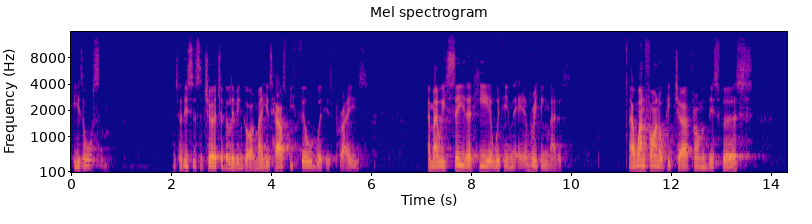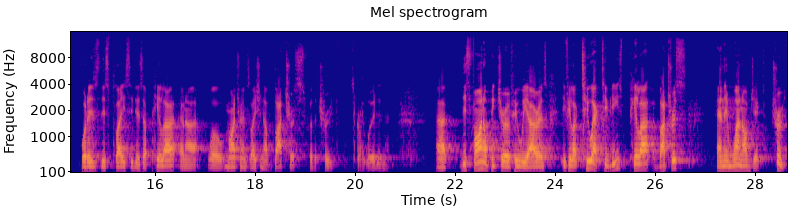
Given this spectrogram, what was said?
He is awesome. And so, this is the church of the living God. May His house be filled with His praise. And may we see that here with Him everything matters. Now, one final picture from this verse. What is this place? It is a pillar and a, well, my translation, a buttress for the truth. It's a great word, isn't it? Uh, this final picture of who we are is, if you like, two activities pillar, buttress, and then one object truth.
